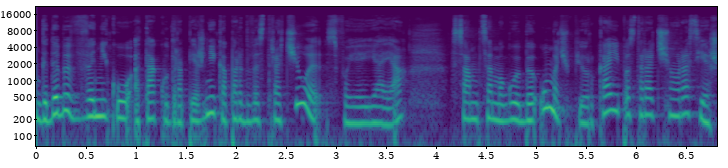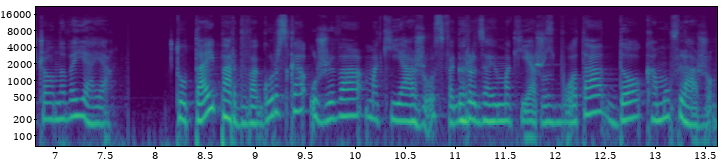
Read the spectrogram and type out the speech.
Gdyby w wyniku ataku drapieżnika pardwy straciły swoje jaja, samce mogłyby umyć piórka i postarać się raz jeszcze o nowe jaja. Tutaj pardwa górska używa makijażu, swego rodzaju makijażu z błota, do kamuflażu.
